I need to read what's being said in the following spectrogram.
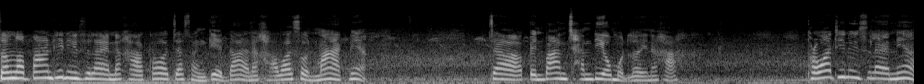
สำหรับบ้านที่นิวซีแลนด์นะคะ ก็จะสังเกตได้นะคะว่าส่วนมากเนี่ย จะเป็นบ้านชั้นเดียวหมดเลยนะคะ เพราะว่าที่นิวซีแลนด์เนี่ย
